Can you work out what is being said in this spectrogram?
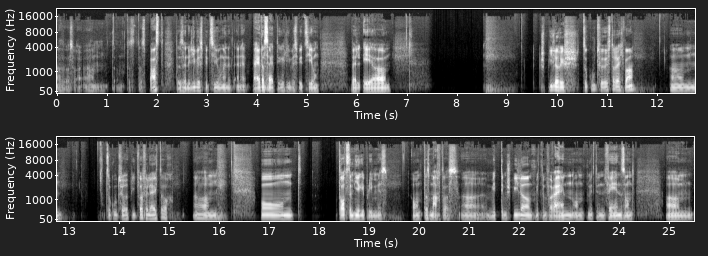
Also das, war, ähm, das, das, passt. Das ist eine Liebesbeziehung, eine, eine beiderseitige Liebesbeziehung, weil er spielerisch zu gut für Österreich war, ähm, zu gut für Rapid war vielleicht auch ähm, und trotzdem hier geblieben ist. Und das macht was äh, mit dem Spieler und mit dem Verein und mit den Fans und ähm,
